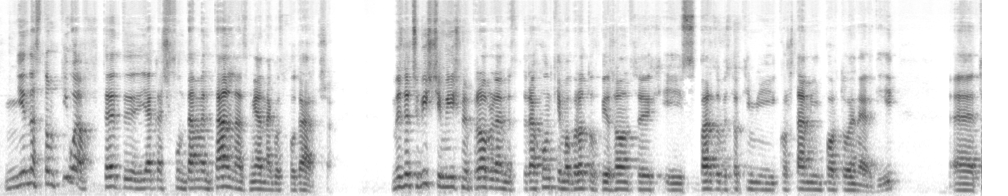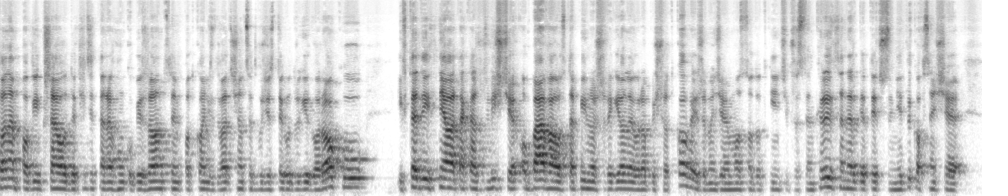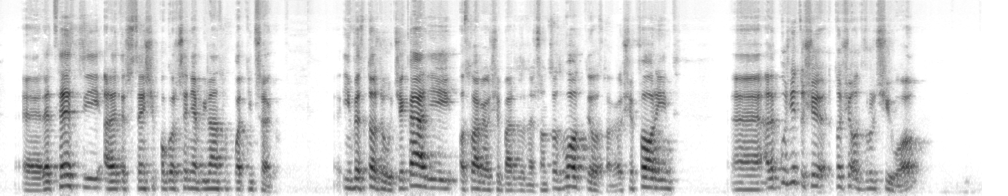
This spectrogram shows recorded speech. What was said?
Nie nastąpiła wtedy jakaś fundamentalna zmiana gospodarcza. My rzeczywiście mieliśmy problem z rachunkiem obrotów bieżących i z bardzo wysokimi kosztami importu energii. E, to nam powiększało deficyt na rachunku bieżącym pod koniec 2022 roku i wtedy istniała taka rzeczywiście obawa o stabilność regionu Europy Środkowej, że będziemy mocno dotknięci przez ten kryzys energetyczny, nie tylko w sensie recesji, ale też w sensie pogorszenia bilansu płatniczego. Inwestorzy uciekali, osłabiał się bardzo znacząco złoty, osłabiał się forint, e, ale później to się, to się odwróciło,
